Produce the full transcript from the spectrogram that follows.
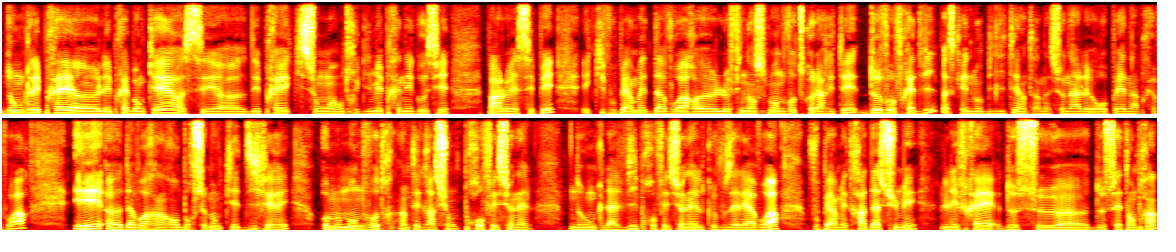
Donc les prêts, les prêts bancaires, c'est des prêts qui sont entre guillemets prénégociés par le SCP et qui vous permettent d'avoir le financement de votre scolarité, de vos frais de vie, parce qu'il y a une mobilité internationale européenne à prévoir, et euh, d'avoir un remboursement qui est différé au moment de votre intégration professionnelle. Donc la vie professionnelle que vous allez avoir vous permettra d'assumer les frais de, euh, de cet emprunt.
